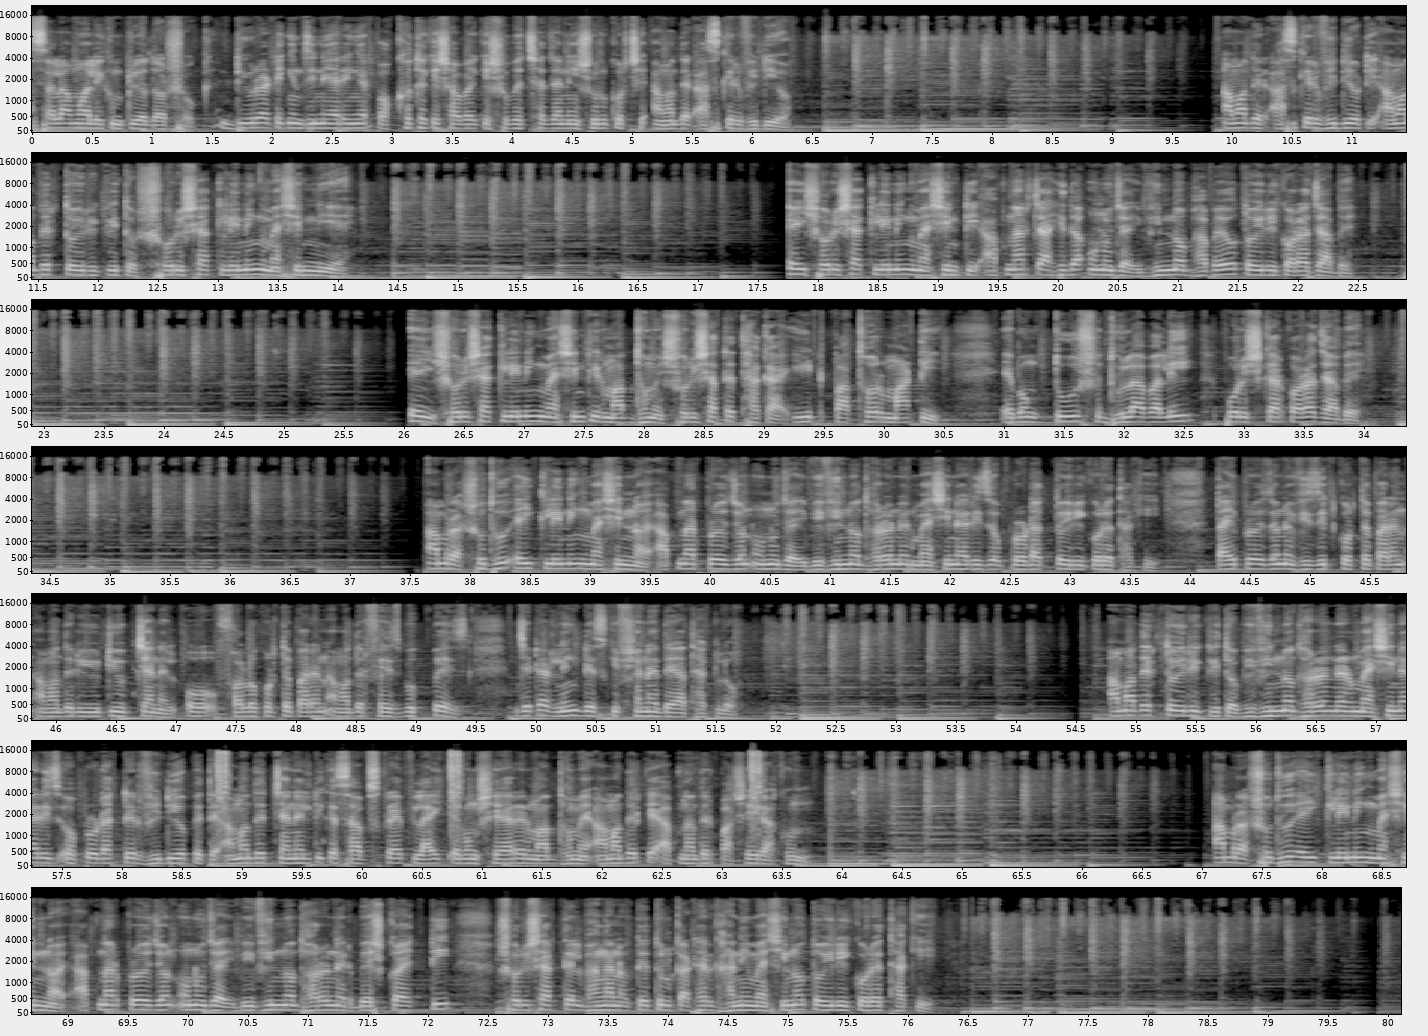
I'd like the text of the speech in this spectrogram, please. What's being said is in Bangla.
আসসালামু আলাইকুম প্রিয় দর্শক, ডিউরাটিক ইঞ্জিনিয়ারিংয়ের পক্ষ থেকে সবাইকে শুভেচ্ছা জানিয়ে শুরু করছি আমাদের আজকের ভিডিও। আমাদের আজকের ভিডিওটি আমাদের তৈরিকৃত সরিষা ক্লিনিং মেশিন নিয়ে। এই সরিষা ক্লিনিং মেশিনটি আপনার চাহিদা অনুযায়ী ভিন্নভাবেও তৈরি করা যাবে। এই সরিষা ক্লিনিং মেশিনটির মাধ্যমে সরিষাতে থাকা ইট, পাথর, মাটি এবং তুষ, ধুলাবালি পরিষ্কার করা যাবে। আমরা শুধু এই ক্লিনিং মেশিন নয়, আপনার প্রয়োজন অনুযায়ী বিভিন্ন ধরনের মেশিনারিজ ও প্রোডাক্ট তৈরি করে থাকি। তাই প্রয়োজনে ভিজিট করতে পারেন আমাদের ইউটিউব চ্যানেল ও ফলো করতে পারেন আমাদের ফেসবুক পেজ, যেটার লিঙ্ক ডেসক্রিপশনে দেয়া থাকল। আমাদের তৈরিকৃত বিভিন্ন ধরনের মেশিনারিজ ও প্রোডাক্টের ভিডিও পেতে আমাদের চ্যানেলটিকে সাবস্ক্রাইব, লাইক এবং শেয়ারের মাধ্যমে আমাদেরকে আপনাদের পাশেই রাখুন। আমরা শুধু এই ক্লিনিং মেশিন নয়, আপনার প্রয়োজন অনুযায়ী বিভিন্ন ধরনের বেশ কয়েকটি সরিষার তেল ভাঙানো তেঁতুল কাঠের ঘানি মেশিনও তৈরি করে থাকি।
